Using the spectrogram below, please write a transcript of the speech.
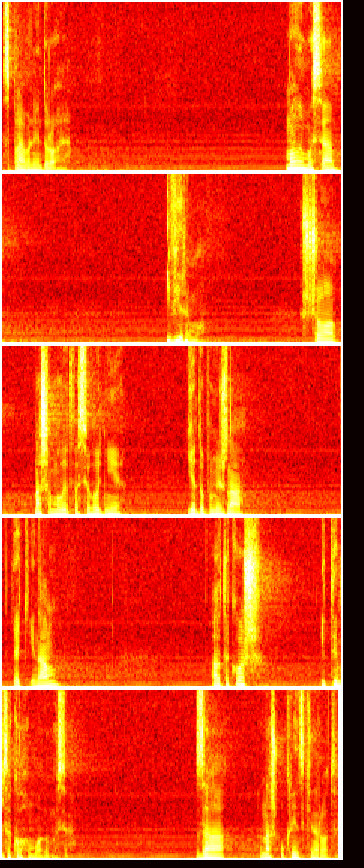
з правильної дороги. Молимося і віримо, що наша молитва сьогодні є допоміжна як і нам, але також і тим, за кого молимося, за наш український народ.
